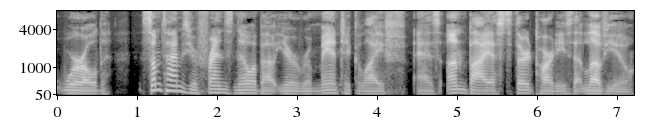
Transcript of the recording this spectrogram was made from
world, sometimes your friends know about your romantic life as unbiased third parties that love you.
